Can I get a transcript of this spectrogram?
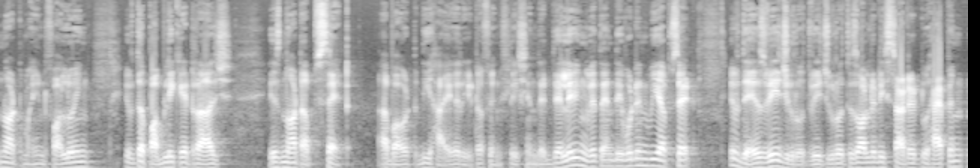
not mind following if the public at large is not upset about the higher rate of inflation that they're living with, and they wouldn't be upset if there's wage growth. Wage growth has already started to happen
